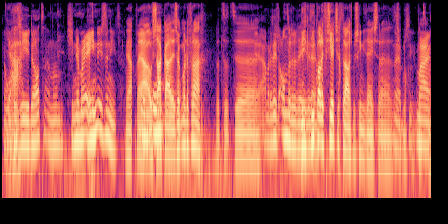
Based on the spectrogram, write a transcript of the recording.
Dan Ja. organiseer je dat en dan is je nummer 1 is er niet. Ja, nou ja, Om- om- Osaka is ook maar de vraag. Dat, dat, eh, ja, maar dat heeft andere redenen. die, die kwalificeert zich trouwens misschien niet eens. eh, dat is ook nog maar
